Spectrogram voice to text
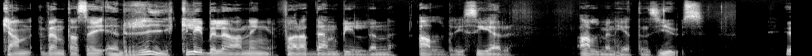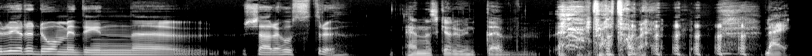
kan vänta sig en riklig belöning för att den bilden aldrig ser allmänhetens ljus. Hur är det då med din eh, kära hustru? Henne ska du inte prata med. Nej,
